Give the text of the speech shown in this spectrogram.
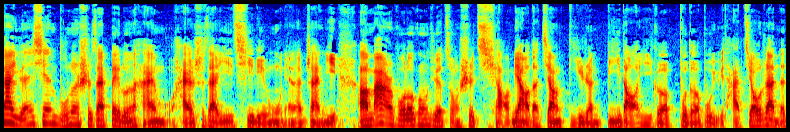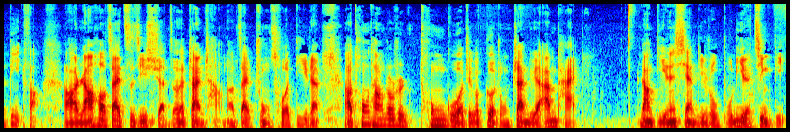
那原先无论是在贝伦海姆，还是在一七零五年的战役啊，马尔伯罗公爵总是巧妙的将敌人逼到一个不得不与他交战的地方啊，然后在自己选择的战场呢，再重挫敌人啊，通常都是通过这个各种战略安排。让敌人陷入不利的境地，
